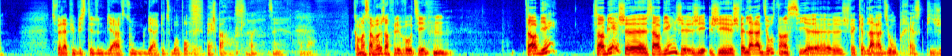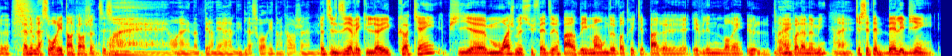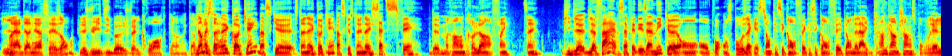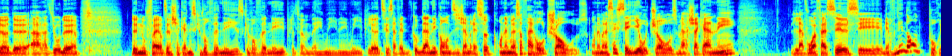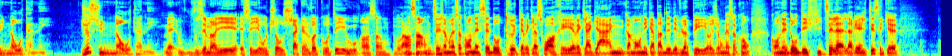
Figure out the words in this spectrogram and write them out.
tu fais la publicité d'une bière, c'est une bière que tu bois pour Ben, je pense. Ouais. Comment ça va, Jean-Philippe Vautier? Hmm. Ça va bien. Ça va bien, je, ça va bien. Je, je fais de la radio ce temps-ci. Euh, je fais que de la radio presque. Puis je. Même la soirée est encore jeune, c'est ça? Ouais ouais, notre dernière année de la soirée est encore jeune. Là, tu le dis avec l'œil coquin. Puis euh, moi, je me suis fait dire par des membres de votre équipe, par euh, Evelyne Morin-Hull, pour ne pas la nommer, que c'était bel et bien la dernière saison. Puis là, je lui ai dit, ben, je vais le croire quand. quand non, mais c'est un œil coquin parce que c'est un œil coquin parce que c'est un œil satisfait de me rendre là enfin. Tiens. Puis de le, faire, ça fait des années qu'on on, se pose la question qu'est-ce qu'on fait, qu'est-ce qu'on fait. Puis on a la grande, grande chance pour vrai là, de, à la radio de de nous faire dire chaque année est-ce que vous revenez, est-ce que vous revenez, puis là tu ben oui, ben oui, puis là tu sais ça fait une couple d'années qu'on dit j'aimerais ça, on aimerait ça faire autre chose, on aimerait ça essayer autre chose, mais à chaque année la voie facile c'est mais revenez donc pour une autre année. Juste une autre année. Mais vous aimeriez essayer autre chose chacun de votre côté ou ensemble? Ouais, ensemble. J'aimerais ça qu'on essaie d'autres trucs avec la soirée, avec la gang, comment on est capable de développer. J'aimerais ça qu'on ait d'autres défis. La, la réalité, c'est que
